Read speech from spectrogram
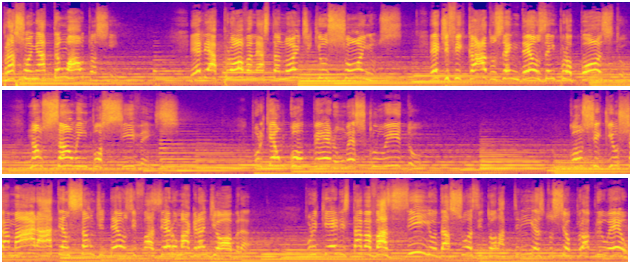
Para sonhar tão alto assim. Ele aprova nesta noite que os sonhos edificados em Deus em propósito não são impossíveis. Porque um copeiro, um excluído, conseguiu chamar a atenção de Deus e fazer uma grande obra, porque ele estava vazio das suas idolatrias, do seu próprio eu,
